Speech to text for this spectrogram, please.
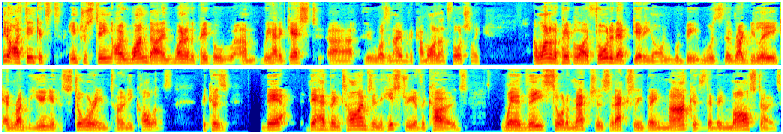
you know, I think it's interesting. I wonder, and one of the people, um, we had a guest uh, who wasn't able to come on, unfortunately, and one of the people I thought about getting on would be was the rugby league and rugby union historian Tony Collins, because there there have been times in the history of the codes where these sort of matches have actually been markers. They've been milestones.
